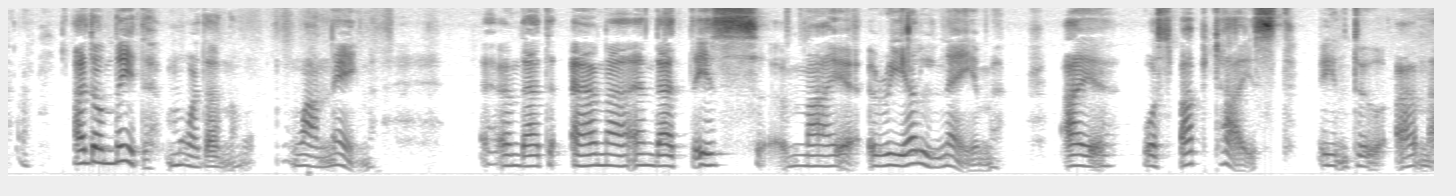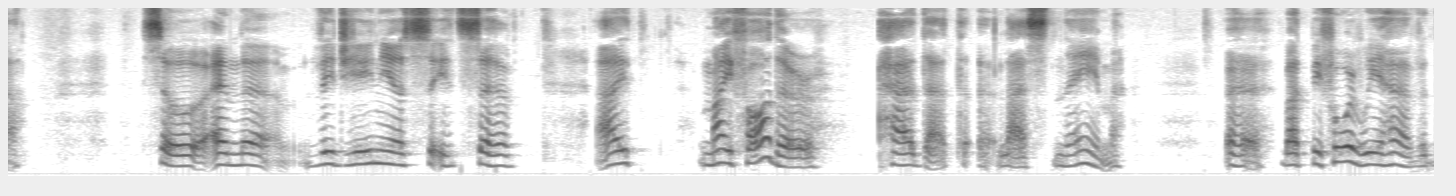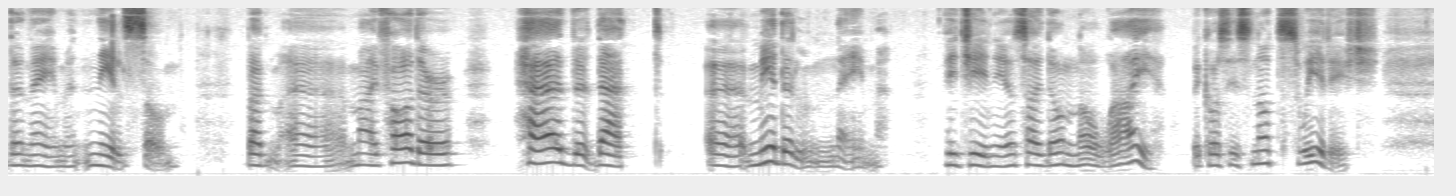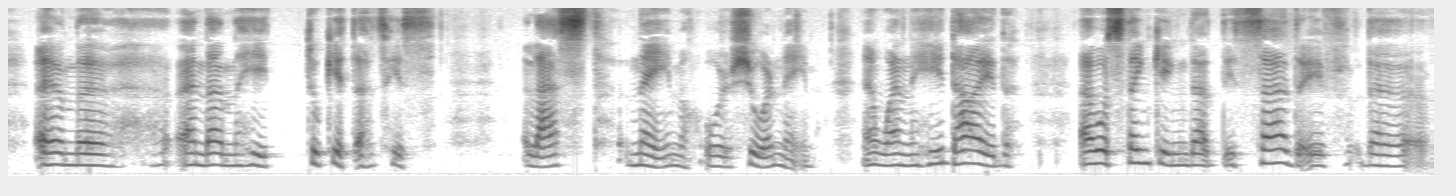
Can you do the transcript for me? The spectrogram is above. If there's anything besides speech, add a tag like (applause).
I don't need more than one name and that Anna, and that is my real name. I was baptized into Anna. So, and uh, Virginius, it's, uh, I, my father had that uh, last name, uh, but before we have the name Nilsson, but uh, my father had that uh, middle name, Virginius. I don't know why, because it's not Swedish. And, uh, and then he took it as his last name or sure name. And when he died, I was thinking that it's sad if the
